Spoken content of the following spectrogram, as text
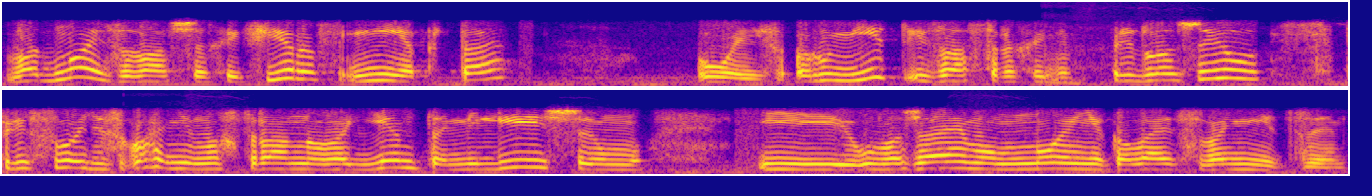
В одной из ваших эфиров некто, ой, Румит из Астрахани, предложил присвоить звание иностранного агента милейшему и уважаемому мною Николаю Сванидзе.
